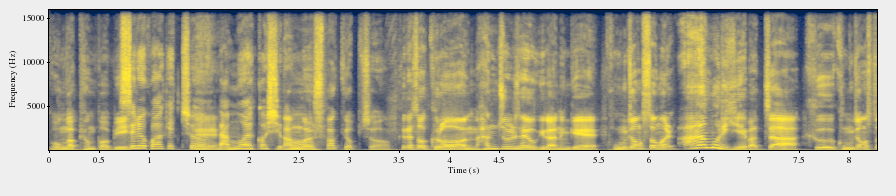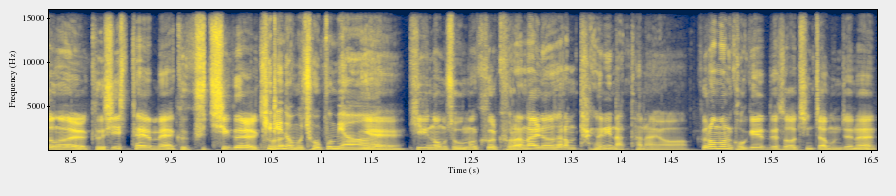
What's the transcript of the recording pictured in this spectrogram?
온갖 편법이 쓰려고 하겠죠. 네. 난무할 것이고. 난무할 수밖에 없죠. 그래서 그런 한 줄 세우기라는 게 공정성을 아무리 기해봤자 그 공정성을 그 시스템의 그 규칙을 길이 교란- 너무 좁으면 예, 길이 너무 좁으면 그걸 교란하려는 사람은 당연히 나타나요. 그러면 거기에 대해서 진짜 문제는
